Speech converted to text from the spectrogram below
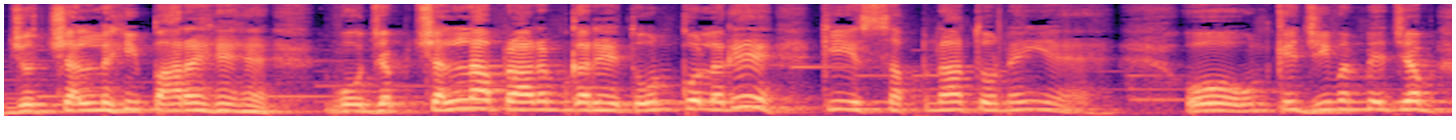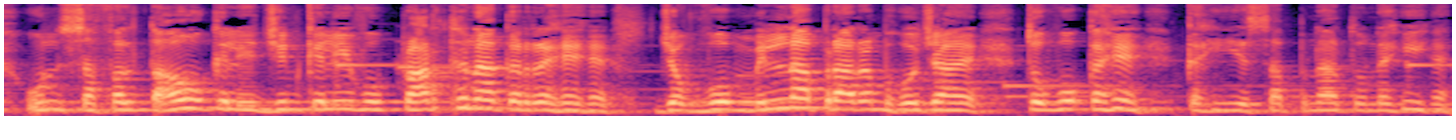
जो चल नहीं पा रहे हैं, वो जब चलना प्रारंभ करें तो उनको लगे कि ये सपना तो नहीं है। ओ, उनके जीवन में जब उन सफलताओं के लिए, जिनके लिए वो प्रार्थना कर रहे हैं, जब वो मिलना प्रारंभ हो जाए तो वो कहें, कहीं ये सपना तो नहीं है।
